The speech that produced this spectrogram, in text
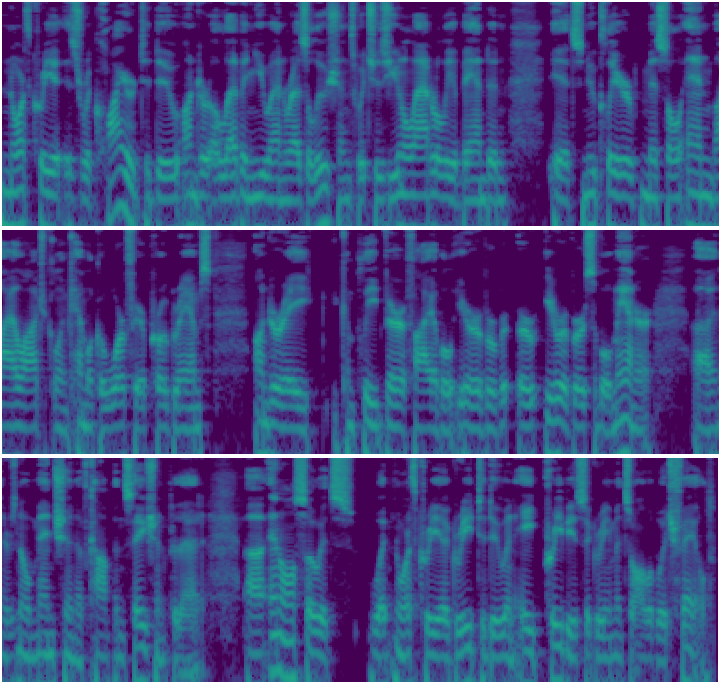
North Korea is required to do under 11 UN resolutions, which is unilaterally abandon its nuclear, missile, and biological and chemical warfare programs under a complete, verifiable, irrever- er, irreversible manner uh, and there's no mention of compensation for that. Uh, and also, it's what North Korea agreed to do in eight previous agreements, all of which failed.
